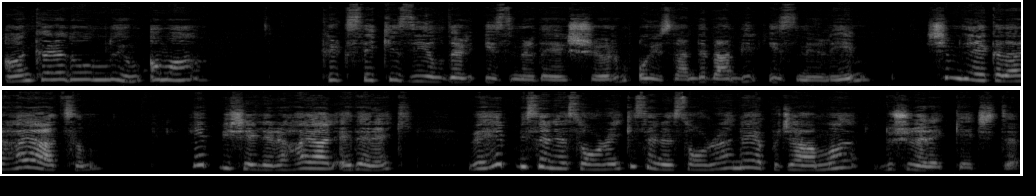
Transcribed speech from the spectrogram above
Ankara doğumluyum ama 48 yıldır İzmir'de yaşıyorum. O yüzden de ben bir İzmirliyim. Şimdiye kadar hayatım hep bir şeyleri hayal ederek ve hep bir sene sonra, iki sene sonra ne yapacağımı düşünerek geçti.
